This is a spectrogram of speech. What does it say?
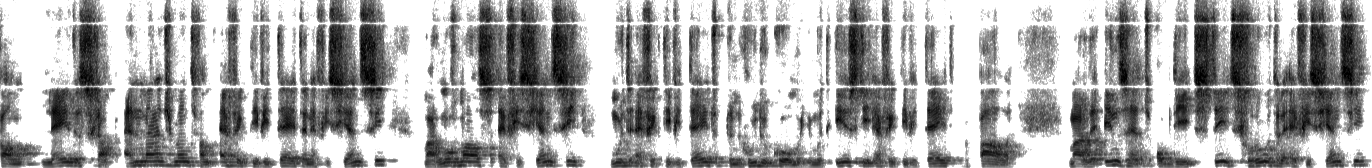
van leiderschap en management, van effectiviteit en efficiëntie. Maar nogmaals, efficiëntie moet effectiviteit ten goede komen. Je moet eerst die effectiviteit bepalen. Maar de inzet op die steeds grotere efficiëntie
